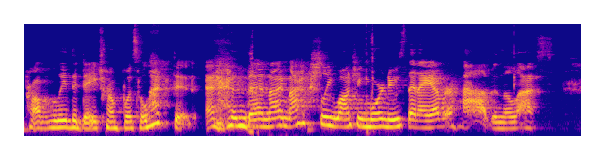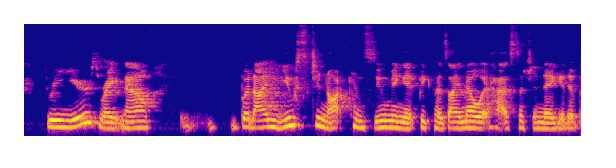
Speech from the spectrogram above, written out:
probably the day Trump was elected. And then I'm actually watching more news than I ever have in the last three years right now. But I'm used to not consuming it because I know it has such a negative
